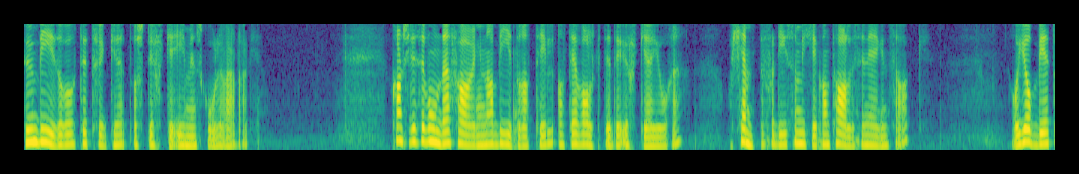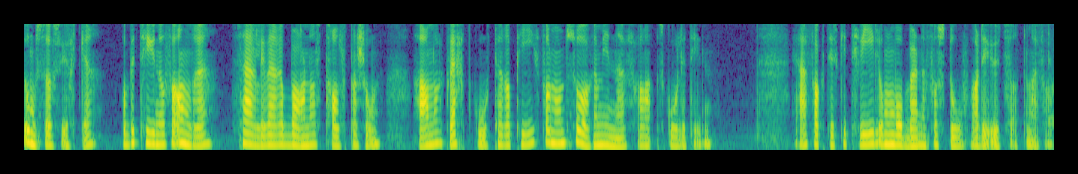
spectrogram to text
Hun bidro til trygghet og styrke i min skolehverdag. Kanskje disse vonde erfaringene har bidratt til at jeg valgte det yrket jeg gjorde, å kjempe for de som ikke kan tale sin egen sak. Å jobbe i et omsorgsyrke og bety noe for andre, særlig være barnas talsperson, har nok vært god terapi for noen såre minner fra skoletiden. Jeg er faktisk i tvil om mobberne forsto hva de utsatte meg for.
